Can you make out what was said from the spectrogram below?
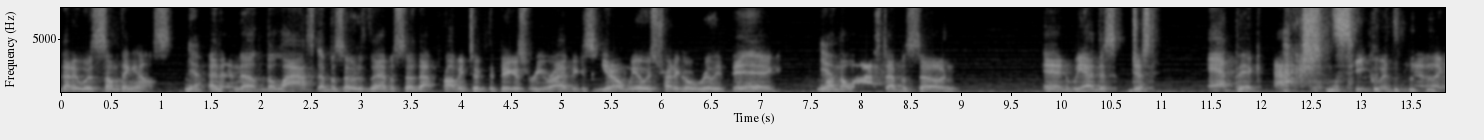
that it was something else Yeah. and then the, the last episode is the episode that probably took the biggest rewrite because you know we always try to go really big Yeah. on the last episode and we had this just epic action sequence and like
